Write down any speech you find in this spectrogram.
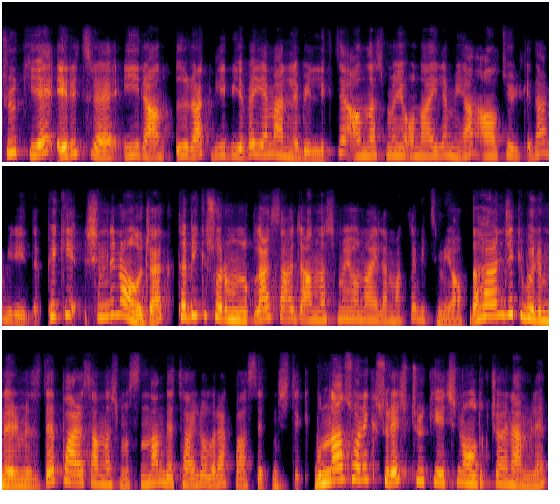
Türkiye, Eritre, İran, Irak, Libya ve Yemen'le birlikte anlaşmayı onaylamayan 6 ülkeden biriydi. Peki şimdi ne olacak? Tabii ki sorumluluklar sadece anlaşmayı onaylamakla bitmiyor. Daha önceki bölümlerimizde Paris Anlaşması'ndan detaylı olarak bahsetmiştik. Bundan sonraki süreç Türkiye için oldukça önemli.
